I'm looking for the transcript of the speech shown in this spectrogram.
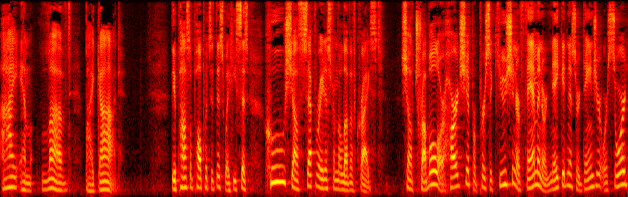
I am loved by God. The Apostle Paul puts it this way He says, Who shall separate us from the love of Christ? Shall trouble or hardship or persecution or famine or nakedness or danger or sword?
